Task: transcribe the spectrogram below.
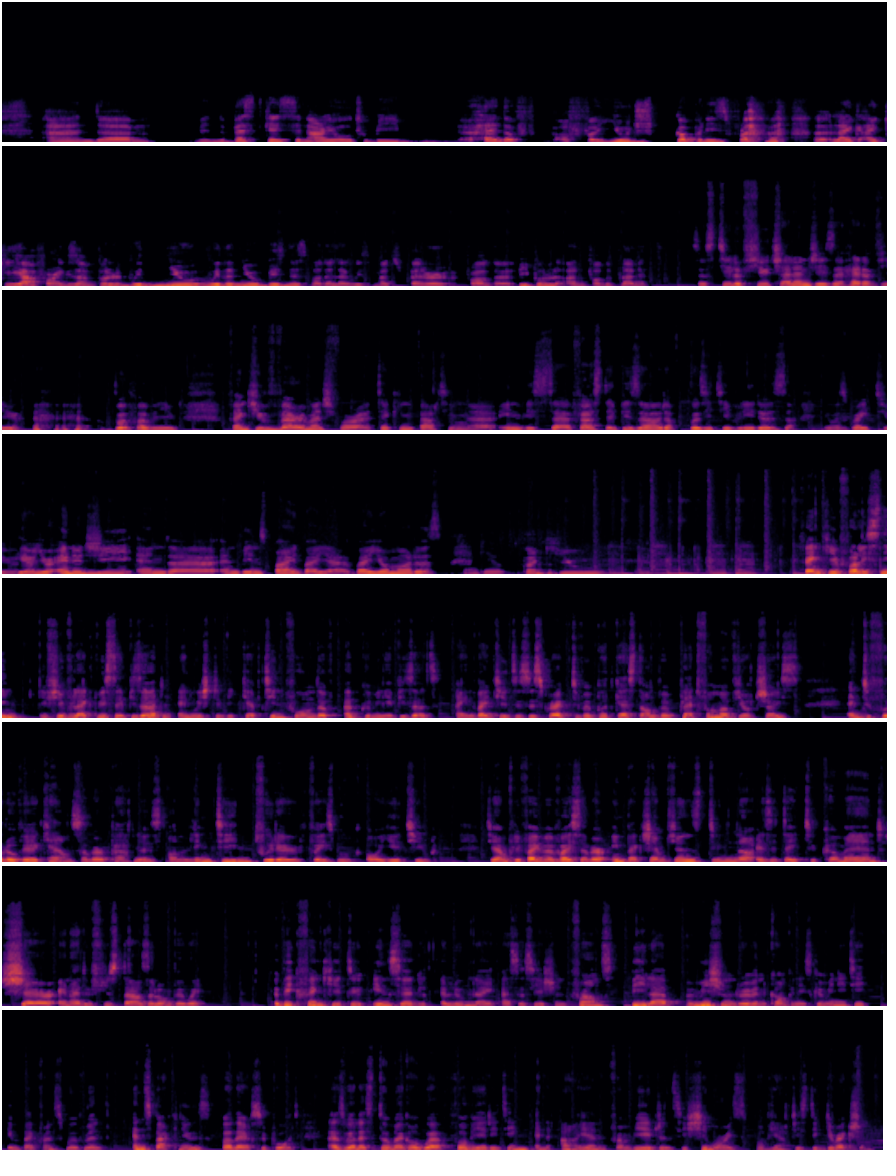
and um, in the best case scenario to be ahead of of uh, huge companies from, uh, like IKEA, for example, with new with a new business model that is much better for the people and for the planet. So, still a few challenges ahead of you, both of you. Thank you very much for uh, taking part in uh, in this uh, first episode of Positive Leaders. It was great to hear your energy and uh, and be inspired by uh, by your models. Thank you. Thank you. Thank you for listening. If you've liked this episode and wish to be kept informed of upcoming episodes, I invite you to subscribe to the podcast on the platform of your choice and to follow the accounts of our partners on LinkedIn, Twitter, Facebook, or YouTube. To amplify the voice of our impact champions, do not hesitate to comment, share, and add a few stars along the way. A big thank you to INSEAD Alumni Association France, B-Lab, the Mission Driven Companies Community, Impact France Movement, and Sparknews for their support, as well as Thomas Grosbois for the editing and Ariane from the agency Maurice for the artistic direction.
